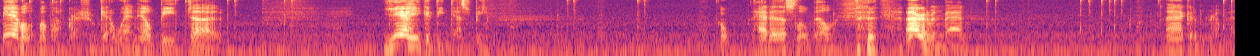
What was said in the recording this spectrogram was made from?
Be able. We'll have Gresham get a win. He'll beat. Uh, yeah, he could beat Despy. Oh, had a slow build. that could have been bad. That could have been real bad.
